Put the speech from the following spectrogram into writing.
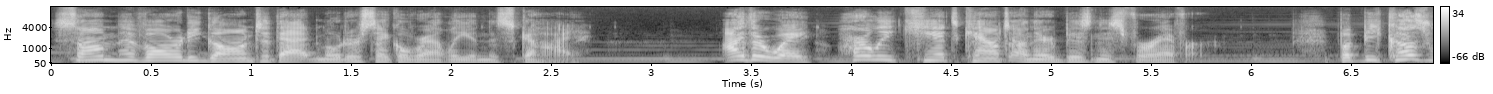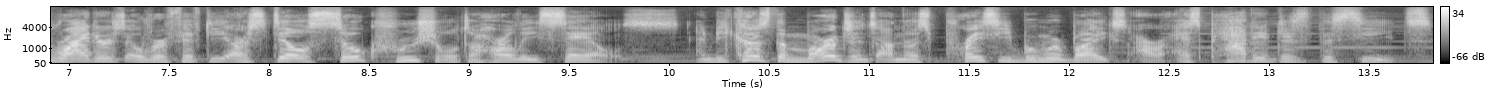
Some have already gone to that motorcycle rally in the sky. Either way, Harley can't count on their business forever. But because riders over 50 are still so crucial to Harley's sales, and because the margins on those pricey boomer bikes are as padded as the seats,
